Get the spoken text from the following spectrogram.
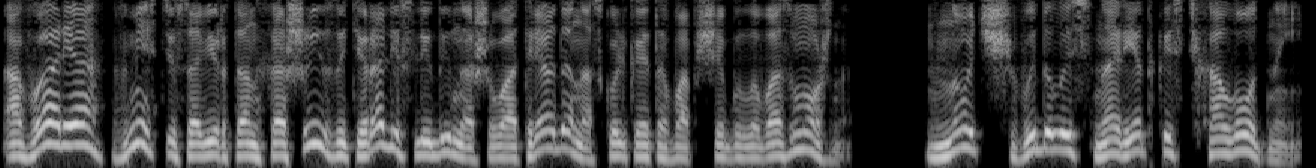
А Варя вместе с Авир Танхаши затирали следы нашего отряда, насколько это вообще было возможно. Ночь выдалась на редкость холодной.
